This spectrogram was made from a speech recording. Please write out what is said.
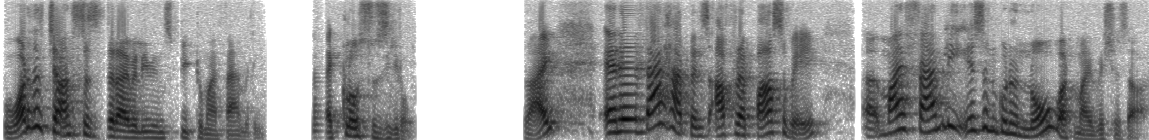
what are the chances that I will even speak to my family? Like close to zero, right? And if that happens after I pass away, uh, my family isn't going to know what my wishes are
